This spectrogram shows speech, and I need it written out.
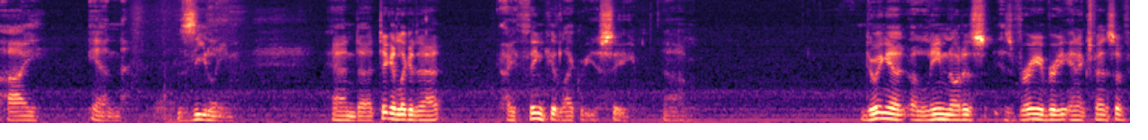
I N Z-Lien. And uh, take a look at that. I think you'd like what you see. Um, doing a, a, lien notice is very, very inexpensive.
